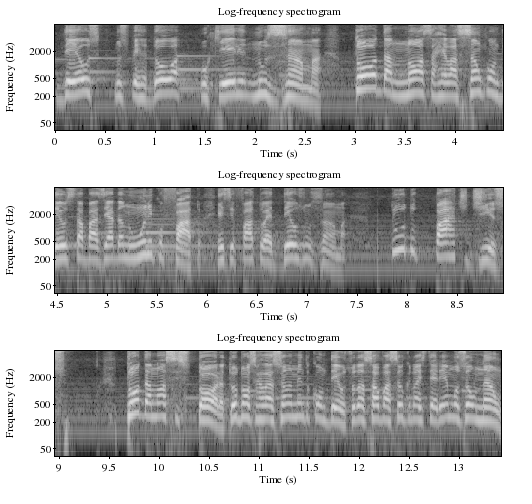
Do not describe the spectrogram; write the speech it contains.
Deus nos perdoa porque Ele nos ama. Toda nossa relação com Deus está baseada no único fato: esse fato é Deus nos ama. Tudo parte disso. Toda a nossa história, todo o nosso relacionamento com Deus, toda a salvação que nós teremos ou não,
